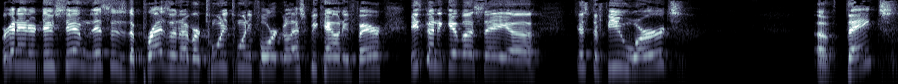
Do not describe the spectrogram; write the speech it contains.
We're going to introduce him. This is the president of our 2024 Gillespie County Fair. He's going to give us a uh, just a few words of thanks,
